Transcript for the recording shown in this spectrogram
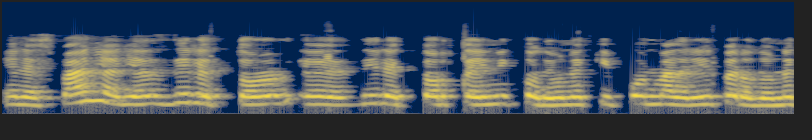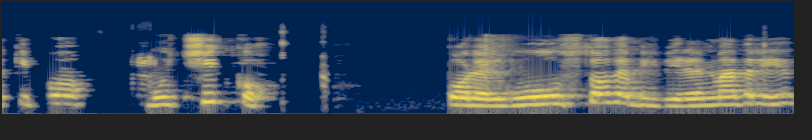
en España, ya es director, eh, director técnico de un equipo en Madrid, pero de un equipo muy chico, por el gusto de vivir en Madrid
